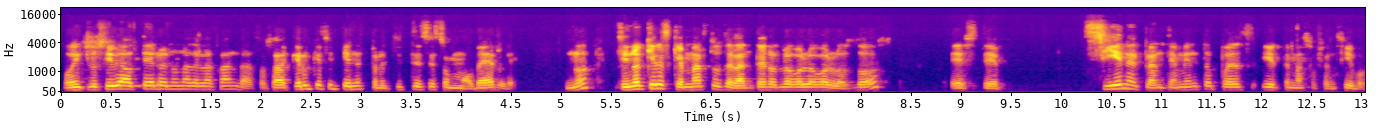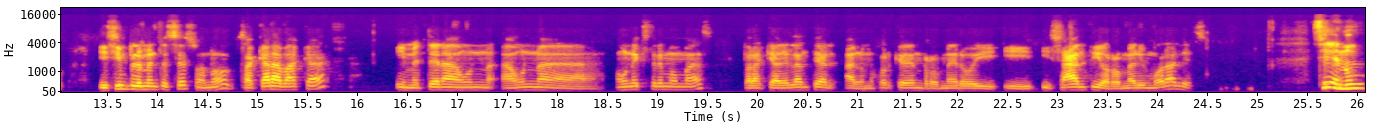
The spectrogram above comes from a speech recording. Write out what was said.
o inclusive a Otero en una de las bandas. O sea, creo que sí tienes, pero es eso, moverle, ¿no? Si no quieres quemar tus delanteros luego, luego los dos, este, sí en el planteamiento puedes irte más ofensivo. Y simplemente es eso, ¿no? Sacar a Vaca y meter a un, a una, a un extremo más para que adelante a, lo mejor queden Romero y, y, Santi o Romero y Morales. Sí, en un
